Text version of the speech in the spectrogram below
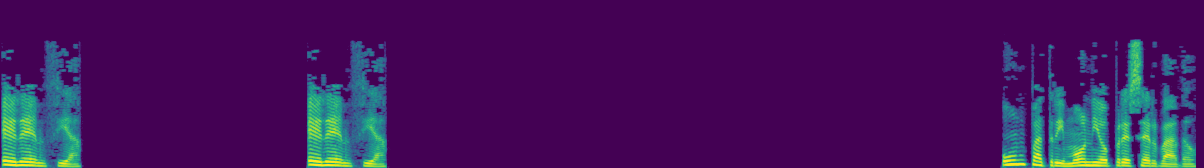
Herencia. Herencia. Un patrimonio preservado.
